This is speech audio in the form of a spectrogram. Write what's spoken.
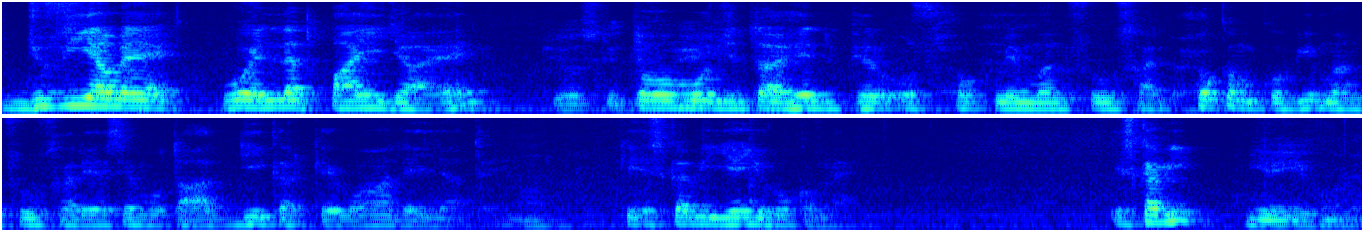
जुजिया में वो इल्लत पाई जाए तो मुजतहिद फिर उस हुक्म मनसूस हुक्म को भी मनसूस अले से मुतदी करके वहाँ ले जाते हैं कि इसका भी यही हुक्म है। इसका भी? यही हुक्म है।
